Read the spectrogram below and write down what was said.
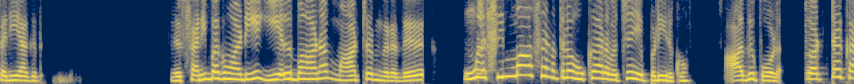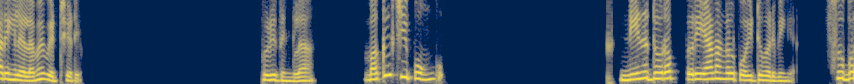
சரியாகுது. இந்த சனி பகவானுடைய இயல்பான மாற்றம்ங்கிறது உங்களை சிம்மாசனத்துல உட்கார வச்சா எப்படி இருக்கும்? அது போல. தொட்ட காரியங்கள் எல்லாமே வெற்றி அடையும். புரியுதுங்களா? மகிழ்ச்சி பொங்கும். நீண்ட தூரம் பிரயாணங்கள் போயிட்டு வருவீங்க. சுப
